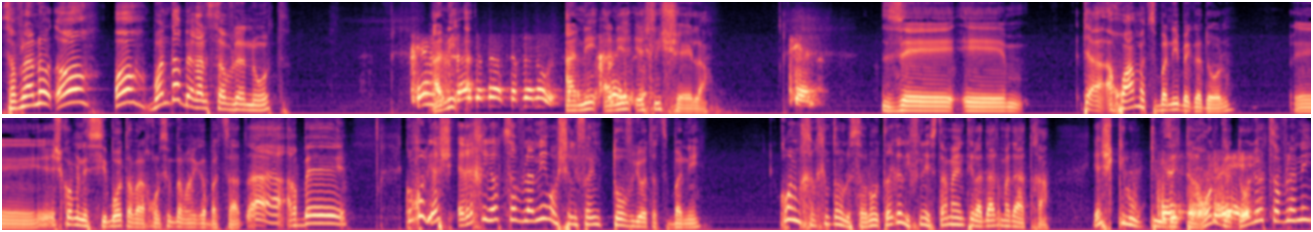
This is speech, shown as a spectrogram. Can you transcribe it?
סבלנות, או, או, בוא נדבר על סבלנות. כן, אני- אפשר לדבר על סבלנות. אני, בהחלט. אני, יש לי שאלה. כן, זה, אה, תראה, אנחנו עם עצבני בגדול. אה, יש כל מיני סיבות, אבל אנחנו נשים אותם רגע בצד. אה, הרבה... קודם כל, יש ערך להיות סבלני, או שלפעמים טוב להיות עצבני? כל הזמן מחנכים אותנו לסבלנות. רגע לפני, סתם מעניין אותי לדעת מה דעתך. יש כאילו, כאילו זה יתרון תראה. גדול להיות סבלני?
